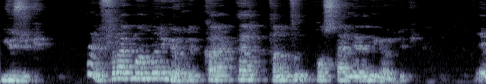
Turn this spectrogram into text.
Yüzük. Yani fragmanları gördük, karakter tanıtım posterlerini gördük. E,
